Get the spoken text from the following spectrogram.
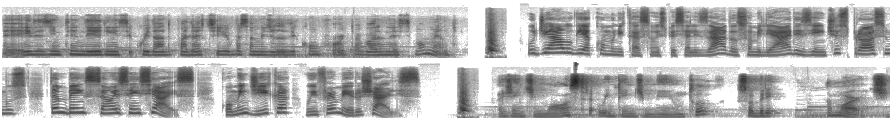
É, eles entenderem esse cuidado paliativo, essa medida de conforto agora nesse momento. O diálogo e a comunicação especializada aos familiares e entes próximos também são essenciais, como indica o enfermeiro Charles. A gente mostra o entendimento sobre a morte,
